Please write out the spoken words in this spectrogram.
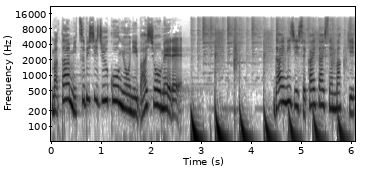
また三菱重工業に賠償命令第二次世界大戦末期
